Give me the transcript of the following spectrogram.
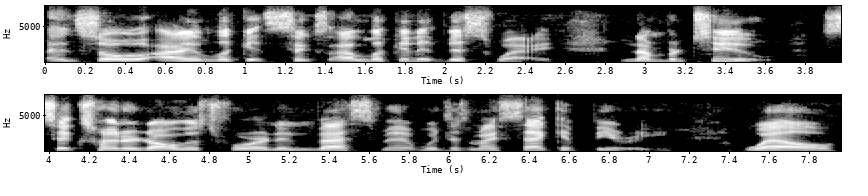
And so I look at six I look at it this way. Number 2, $600 for an investment, which is my second theory. Well,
